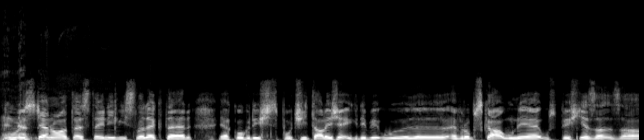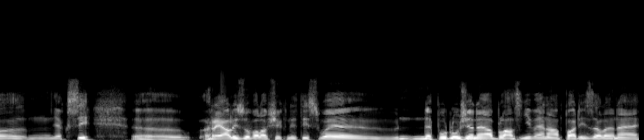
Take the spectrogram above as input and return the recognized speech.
No jistě, no ale to je stejný výsledek ten, jako když spočítali, že i kdyby e, Evropská unie úspěšně za, za jaksi e, realizovala všechny ty svoje nepodložené a bláznivé nápady zelené,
